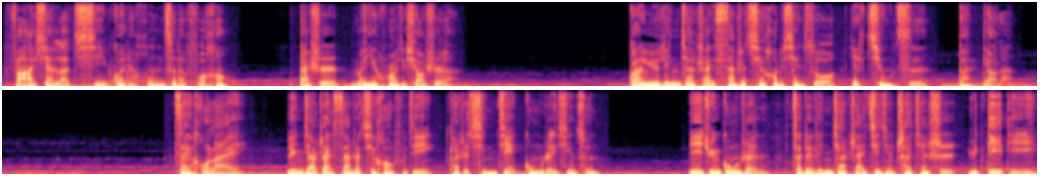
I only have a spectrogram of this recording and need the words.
发现了奇怪的红色的符号，但是没一会儿就消失了。关于林家宅三十七号的线索也就此断掉了。再后来，林家宅三十七号附近开始新建工人新村，一群工人在对林家宅进行拆迁时，与地底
